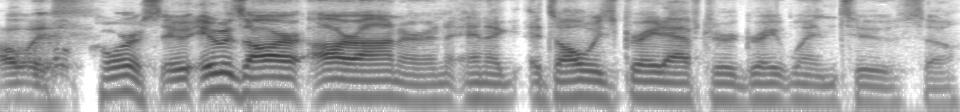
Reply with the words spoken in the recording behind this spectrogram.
Always. Of course, it, it was our our honor, and and it's always great after a great win too. So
